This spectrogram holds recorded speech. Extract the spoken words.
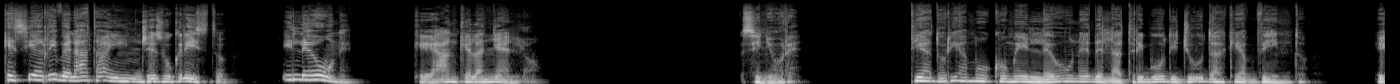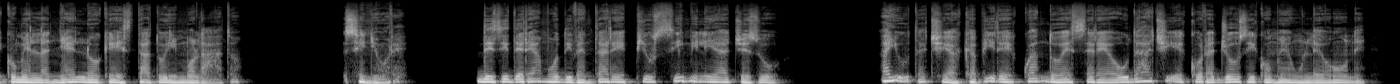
che si è rivelata in Gesù Cristo, il leone, che è anche l'agnello. Signore, ti adoriamo come il leone della tribù di Giuda che ha vinto e come l'agnello che è stato immolato. Signore, desideriamo diventare più simili a Gesù. Aiutaci a capire quando essere audaci e coraggiosi come un leone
